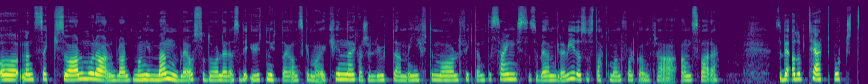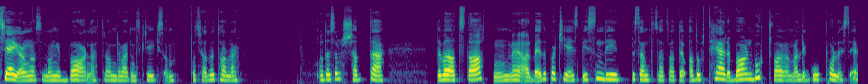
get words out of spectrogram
Og, men seksualmoralen blant mange menn ble også dårligere, så de utnytta ganske mange kvinner. Kanskje lurte dem med giftermål, fikk dem til sengs, og så ble de gravide, og så stakk mannfolkene fra ansvaret. Så ble adoptert bort tre ganger så mange barn etter andre verdenskrig som på 30-tallet. Og det som skjedde, det var at staten, med Arbeiderpartiet i spissen, de bestemte seg for at det å adoptere barn bort var jo en veldig god policy.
